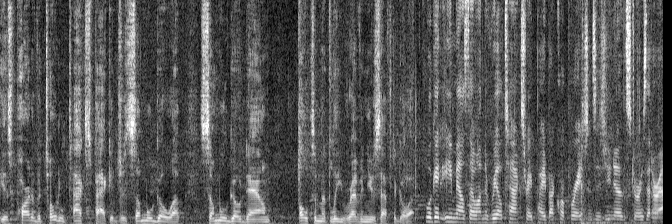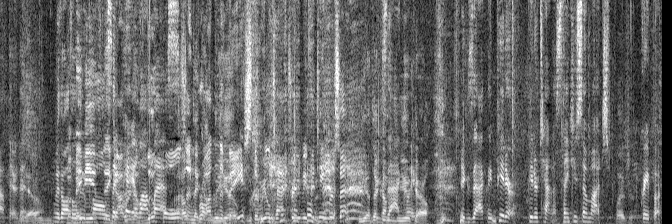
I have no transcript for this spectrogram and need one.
is part of a total tax package. Some will go up, some will go down. Ultimately, revenues have to go up. We'll get emails though on the real tax rate paid by corporations, as you know the stories that are out there that Yeah. with all But the maybe if loopholes they they, got pay rid a lot less. loopholes hope and they come broadened to the you. base, the real tax rate would be 15%. Yeah, they're coming to you, Exactly. Carol. exactly. Peter, Peter Tanous, thank you so much. Pleasure. Great book.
